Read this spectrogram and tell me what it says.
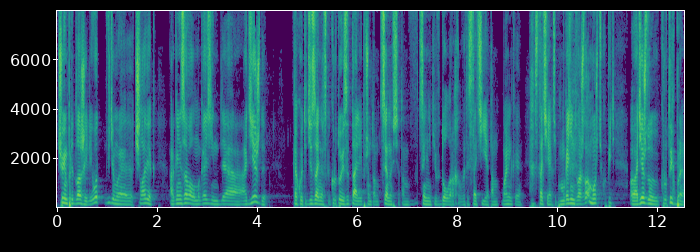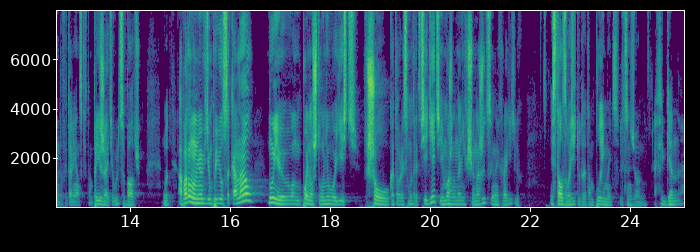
что им предложили. И вот, видимо, человек организовал магазин для одежды, какой-то дизайнерской, крутой из Италии, причем там цены все, там ценники в долларах в этой статье, там маленькая статья, типа магазин дважды два, можете купить э, одежду крутых брендов итальянских, там приезжайте, улица Балчук. Вот. А потом у него, видимо, появился канал, ну и он понял, что у него есть шоу, которые смотрят все дети, и можно на них еще нажиться, и на их родителях. И стал завозить туда там Playmates лицензионный. Офигенно.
